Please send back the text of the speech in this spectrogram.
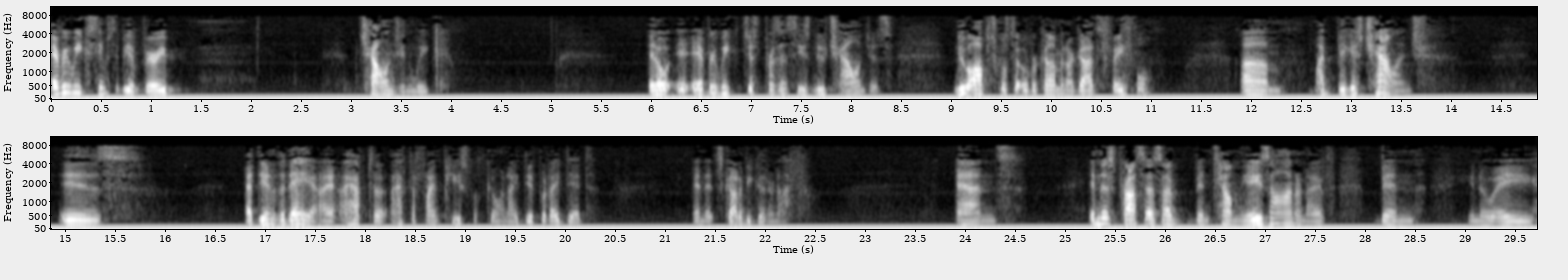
every week seems to be a very challenging week. It, every week just presents these new challenges, new obstacles to overcome, and our God's faithful. Um, my biggest challenge is at the end of the day, I, I have to I have to find peace with going. I did what I did, and it's got to be good enough. And in this process, I've been town liaison, and I've been, you know, a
